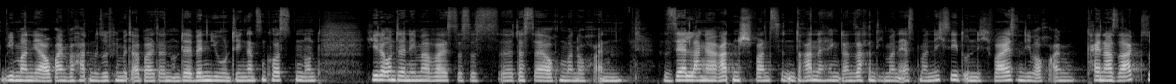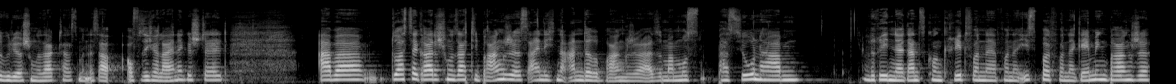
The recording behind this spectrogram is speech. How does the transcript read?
wie man ja auch einfach hat mit so vielen Mitarbeitern und der Venue und den ganzen Kosten. Und jeder Unternehmer weiß, dass es, äh, dass da auch immer noch ein sehr langer Rattenschwanz hinten dran hängt an Sachen, die man erstmal nicht sieht und nicht weiß und die auch einem keiner sagt, so wie du ja schon gesagt hast. Man ist auf sich alleine gestellt. Aber du hast ja gerade schon gesagt, die Branche ist eigentlich eine andere Branche. Also man muss Passion haben. Wir reden ja ganz konkret von der, von der E-Sport, von der Gaming-Branche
